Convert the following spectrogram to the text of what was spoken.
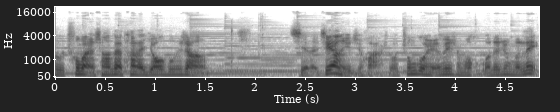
就出版商在他的腰封上写了这样一句话：说中国人为什么活得这么累？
